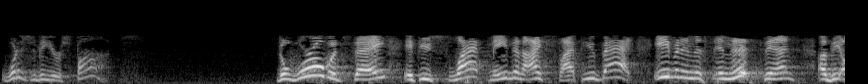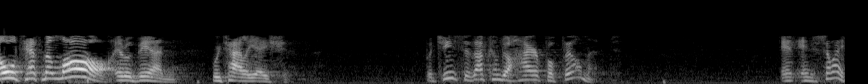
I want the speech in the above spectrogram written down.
What is to be your response? The world would say, if you slap me, then I slap you back. Even in this, in this sense of the Old Testament law, it would have been retaliation. But Jesus says, I've come to a higher fulfillment. And, and if somebody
